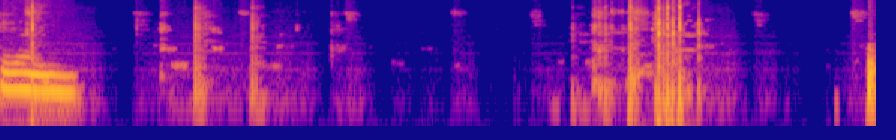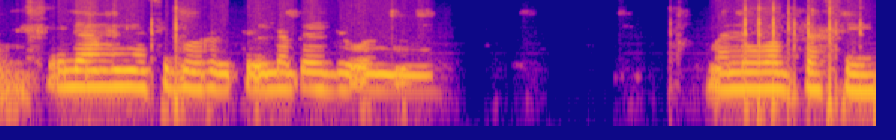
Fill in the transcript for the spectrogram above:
Ayan. Kailangan niya siguro ito ilagay doon. oh. Maluwag kasi.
